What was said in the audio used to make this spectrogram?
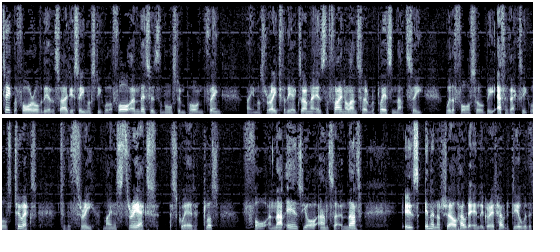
Take the 4 over the other side, your c must equal a 4, and this is the most important thing that you must write for the examiner, is the final answer replacing that c with a 4, so it will be f of x equals 2x to the 3 minus 3x squared plus 4. And that is your answer. And that is, in a nutshell, how to integrate, how to deal with it,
